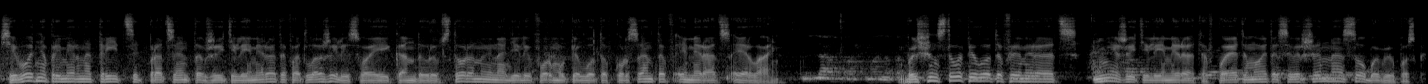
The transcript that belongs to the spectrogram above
Сегодня примерно 30% жителей Эмиратов отложили свои кандуры в сторону и надели форму пилотов-курсантов Emirates Airline. Большинство пилотов Emirates не жители Эмиратов, поэтому это совершенно особый выпуск.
